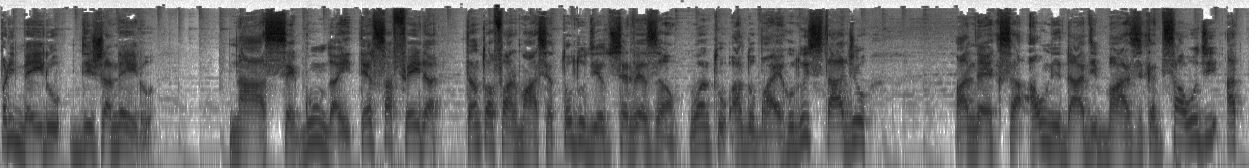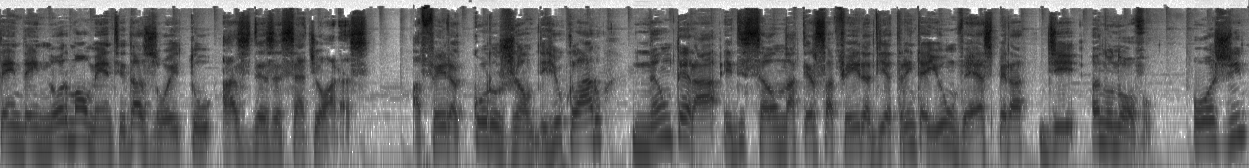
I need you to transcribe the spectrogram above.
1 de janeiro. Na segunda e terça-feira, tanto a farmácia Todo Dia do Cervezão quanto a do bairro do Estádio, anexa à unidade básica de saúde, atendem normalmente das 8 às 17 horas. A Feira Corujão de Rio Claro não terá edição na terça-feira, dia 31, véspera de Ano Novo. Hoje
